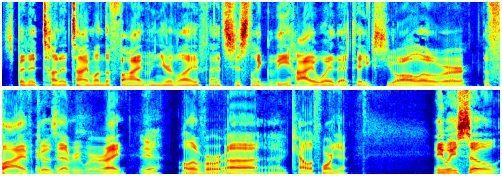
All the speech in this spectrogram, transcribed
Spend a ton of time on the five in your life. That's just like the highway that takes you all over. The five goes everywhere, right? Yeah. all over uh, uh, California. Anyway, so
